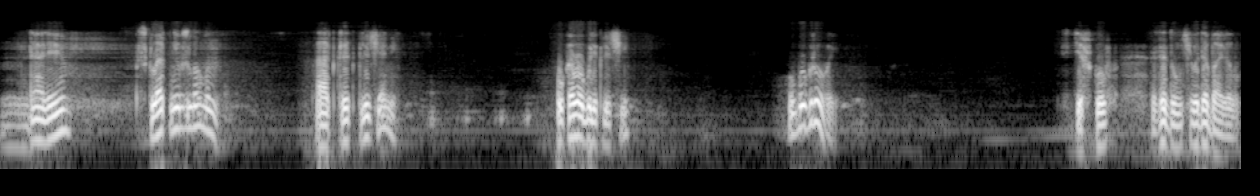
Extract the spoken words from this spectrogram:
Далее, склад не взломан, а открыт ключами. У кого были ключи? У Бугровой. Задумчиво добавил.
